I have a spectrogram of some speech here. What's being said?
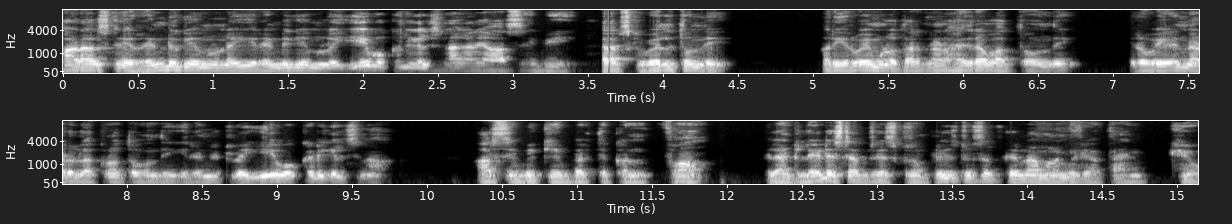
ఆడాల్సిన రెండు గేమ్లు ఉన్నాయి ఈ రెండు గేమ్లో ఏ ఒక్కటి గెలిచినా కానీ ఆర్సీబీ ప్లేఆఫ్స్కి వెళ్తుంది. మరి ఇరవై మూడో తారీఖు నాడు హైదరాబాద్తో ఉంది. ఇరవై ఏడు నాడు లక్నోతో ఉంది. ఈ రెండింటిలో ఏ ఒక్కటి గెలిచినా ఆర్సీబీకి బెర్త్ కన్ఫామ్. ఇలాంటి లేటెస్ట్ అప్డేట్స్ కోసం ప్లీజ్ టు సబ్స్క్రైబ్ నా మన మీడియా. థ్యాంక్ యూ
